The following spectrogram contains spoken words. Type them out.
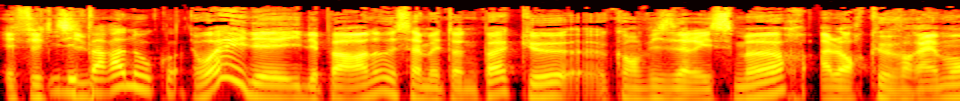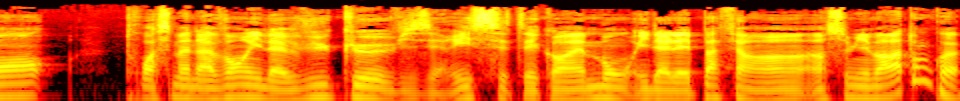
Il est effectivement. parano quoi. Ouais, il est, il est parano et ça m'étonne pas que euh, quand Viserys meurt, alors que vraiment trois semaines avant, il a vu que Viserys c'était quand même bon, il allait pas faire un, un semi-marathon quoi.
